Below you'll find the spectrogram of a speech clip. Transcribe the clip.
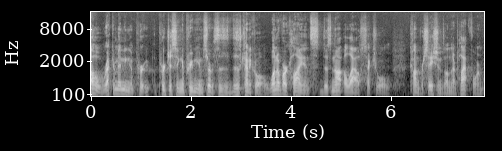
oh, recommending a purchasing a premium service. This is, this is kind of cool. One of our clients does not allow sexual conversations on their platform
